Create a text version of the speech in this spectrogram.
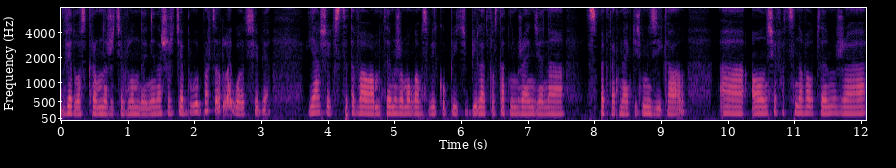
wiodła skromne życie w Londynie. Nasze życia były bardzo odległe od siebie. Ja się ekscytowałam tym, że mogłam sobie kupić bilet w ostatnim rzędzie na spektakl, na jakiś musical, a on się fascynował tym, że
